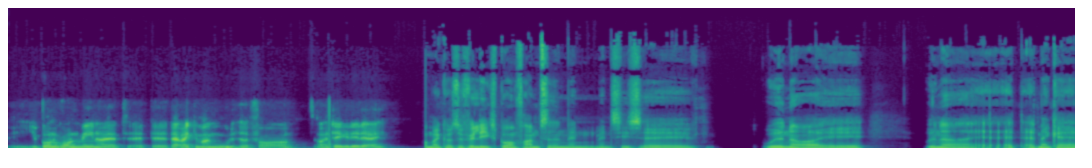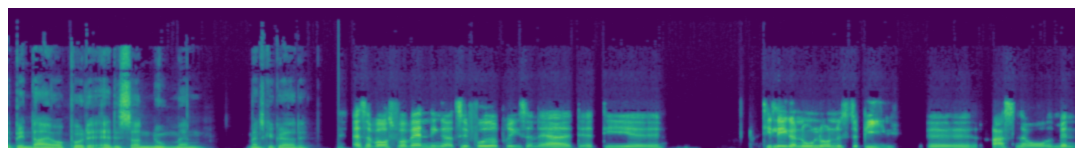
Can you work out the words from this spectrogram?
i bund og grund mener jeg, at, at, øh, der er rigtig mange muligheder for at, at have dækket det der af. Og man kan jo selvfølgelig ikke spå om fremtiden, men, men sidst, øh, uden, at, øh, uden at, at, at man kan binde dig op på det, er det så nu, man, man skal gøre det? altså vores forventninger til foderpriserne er, at, at de, øh, de ligger nogenlunde stabil øh, resten af året. Men,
